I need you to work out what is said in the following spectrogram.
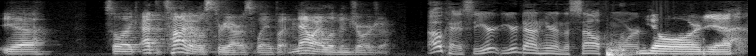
Yeah. So like at the time it was three hours away, but now I live in Georgia. Okay, so you're you're down here in the south more. Georgia. Yeah,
